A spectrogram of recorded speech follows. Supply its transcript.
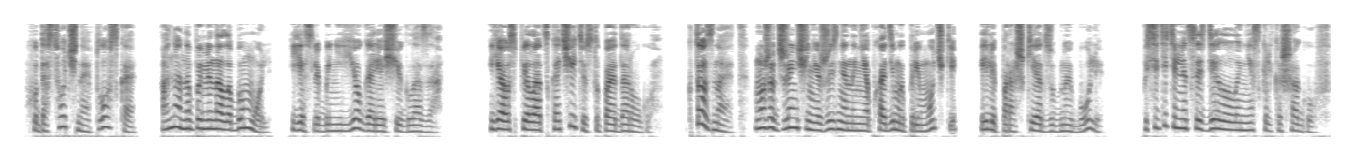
Худосочная, плоская, она напоминала бы моль, если бы не ее горящие глаза. Я успела отскочить, уступая дорогу, кто знает, может, женщине жизненно необходимы примочки или порошки от зубной боли? Посетительница сделала несколько шагов.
